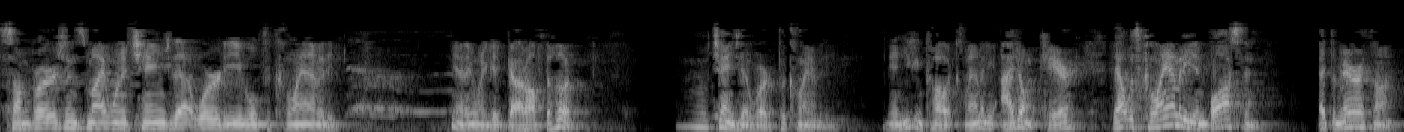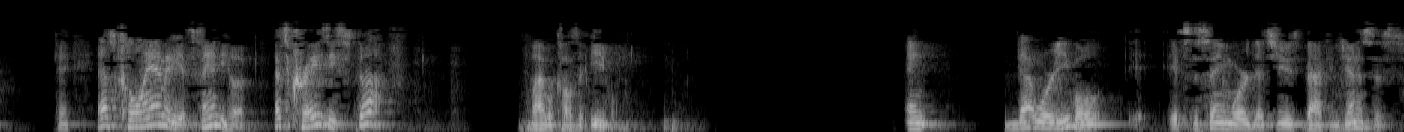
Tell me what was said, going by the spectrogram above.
Some versions might want to change that word evil to calamity. You know, they want to get God off the hook. We'll change that word, put calamity. Man, you can call it calamity. I don't care. That was calamity in Boston at the marathon. Okay? That's calamity at Sandy Hook. That's crazy stuff. The Bible calls it evil. And that word evil, it's the same word that's used back in Genesis.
